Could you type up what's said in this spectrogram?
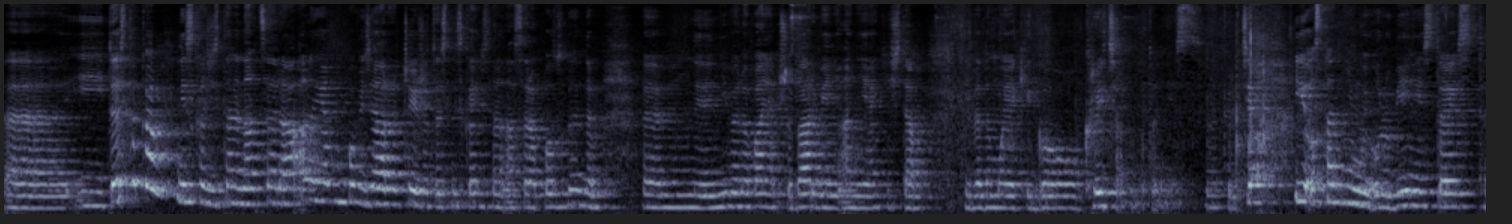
E, I to jest taka nieskazitelna cera, ale ja bym powiedziała raczej, że to jest nieskazitelna cera pod względem em, niwelowania przebarwień, a nie jakiś tam nie wiadomo jakiego krycia, bo to nie jest krycie. I ostatni mój ulubieniec to jest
